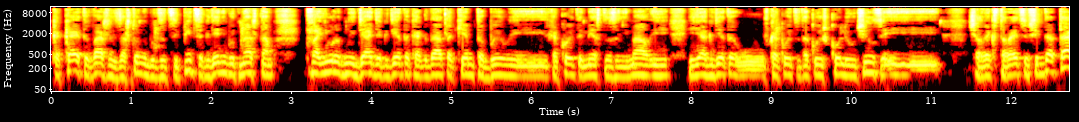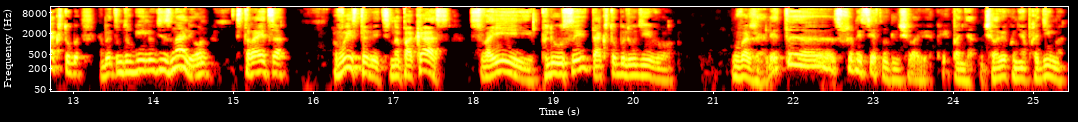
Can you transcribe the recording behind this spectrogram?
какая-то важность за что-нибудь зацепиться, где-нибудь наш там двоюродный дядя где-то когда-то кем-то был и какое-то место занимал, и, и я где-то в какой-то такой школе учился, и человек старается всегда так, чтобы об этом другие люди знали. Он старается выставить на показ свои плюсы, так, чтобы люди его уважали. Это совершенно естественно для человека. И понятно, человеку необходимо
